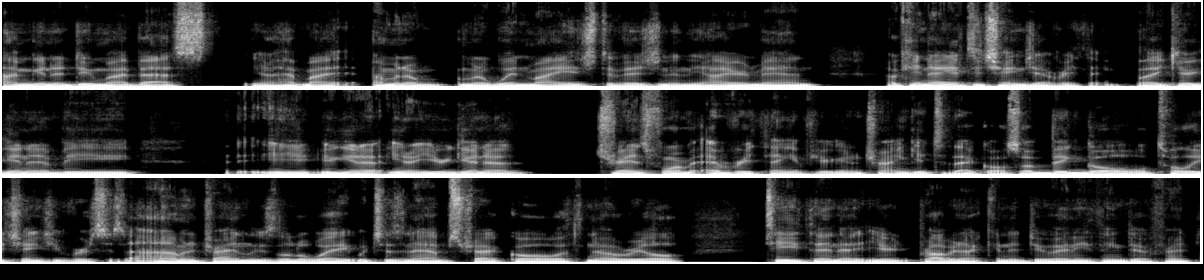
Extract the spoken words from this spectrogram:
I'm going to do my best, you know, have my, I'm going to, I'm going to win my age division in the Ironman. Okay. Now you have to change everything. Like you're going to be, you're going to, you know, you're going to, transform everything if you're going to try and get to that goal. So a big goal will totally change you versus ah, I'm going to try and lose a little weight, which is an abstract goal with no real teeth in it. You're probably not going to do anything different.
